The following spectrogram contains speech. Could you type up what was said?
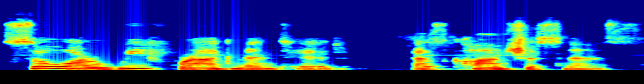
so are we fragmented as consciousness.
